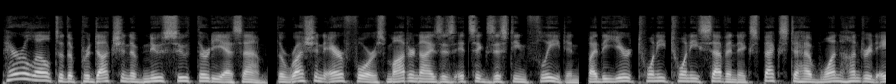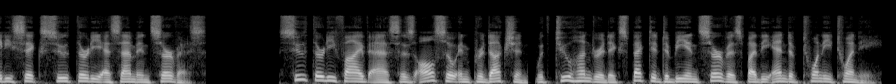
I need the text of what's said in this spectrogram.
Parallel to the production of new Su-30SM, the Russian Air Force modernizes its existing fleet and, by the year 2027 expects to have 186 Su-30SM in service. Su-35S is also in production, with 200 expected to be in service by the end of 2020.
